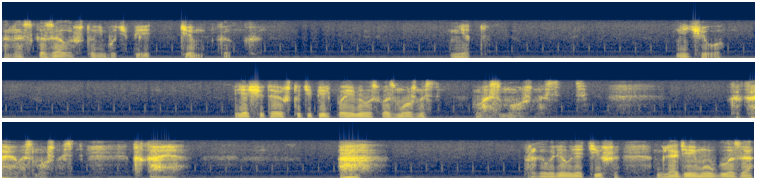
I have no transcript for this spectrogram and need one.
Она сказала что-нибудь перед тем, как... Нет. Ничего. Я считаю, что теперь появилась возможность... Возможность. Какая возможность? Какая? А! Проговорил я тише, глядя ему в глаза,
